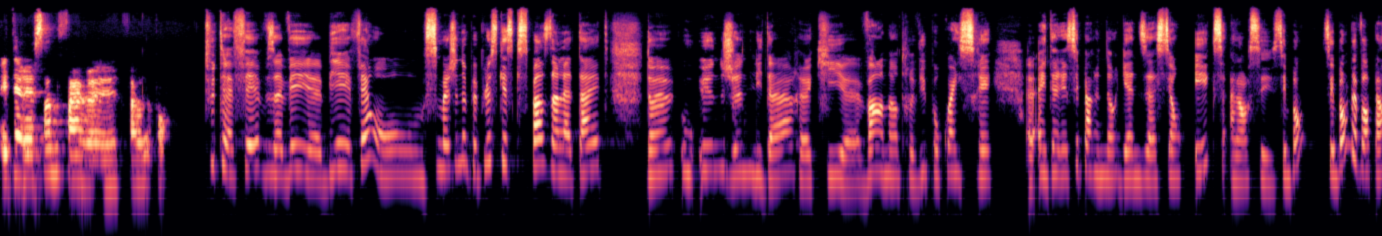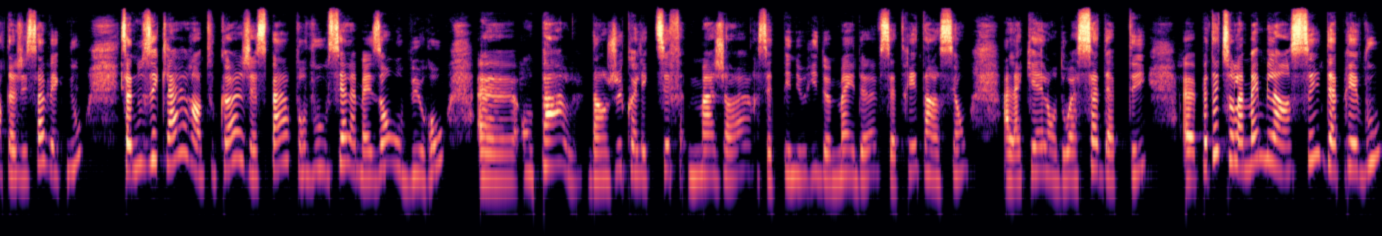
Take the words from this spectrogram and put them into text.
intéressant de faire, de faire le pont. Tout à fait. Vous avez bien fait. On s'imagine un peu plus qu'est-ce qui se passe dans la tête d'un ou une jeune leader qui va en entrevue, pourquoi il serait intéressé par une organisation X. Alors, c'est bon. C'est bon d'avoir partagé ça avec nous. Ça nous éclaire, en tout cas, j'espère, pour vous aussi à la maison, au bureau. on parle d'enjeux collectifs majeurs, cette pénurie de main-d'œuvre, cette rétention à laquelle on doit s'adapter. Peut-être sur la même lancée, d'après vous,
